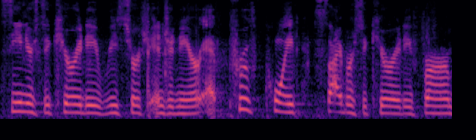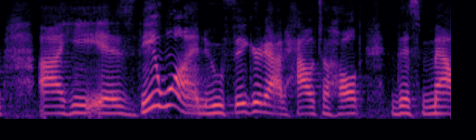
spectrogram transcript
senior security research engineer at Proofpoint cybersecurity firm. Uh, he is the one who figured out how to halt this malware.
